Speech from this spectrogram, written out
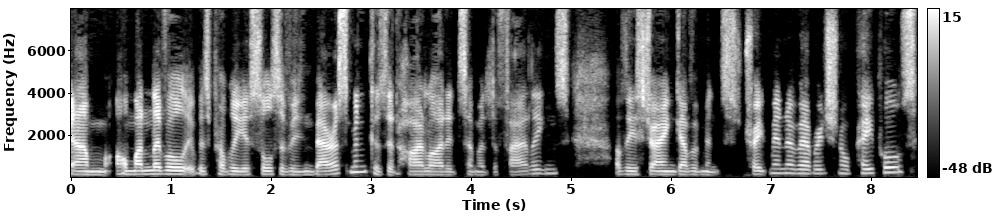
um, on one level, it was probably a source of embarrassment because it highlighted some of the failings of the Australian government's treatment of Aboriginal peoples.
